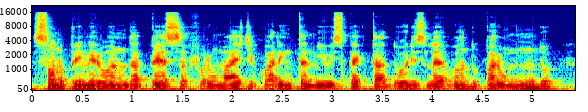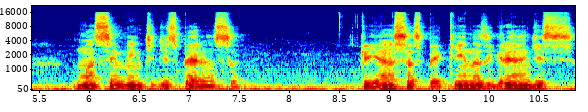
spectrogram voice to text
Só no primeiro ano da peça foram mais de 40 mil espectadores levando para o mundo uma semente de esperança. Crianças pequenas e grandes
